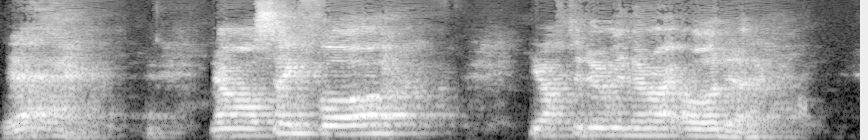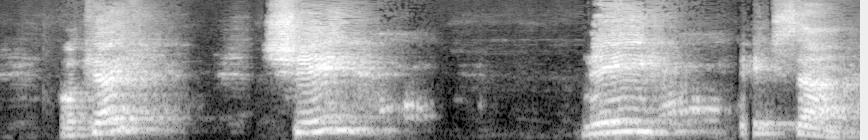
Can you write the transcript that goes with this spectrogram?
Yeah. Now I'll say four. You have to do them in the right order. Okay? She, knee, itch, san.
